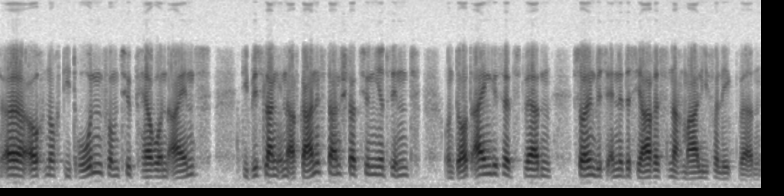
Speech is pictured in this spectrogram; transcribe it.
äh, auch noch die Drohnen vom Typ Heron 1, die bislang in Afghanistan stationiert sind und dort eingesetzt werden, sollen bis Ende des Jahres nach Mali verlegt werden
